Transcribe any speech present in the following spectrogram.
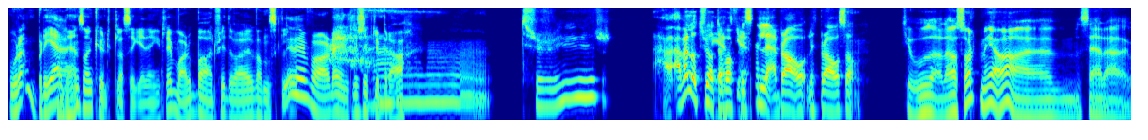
Hvordan ble det en sånn kultklassiker, egentlig? Var det bare fordi det var vanskelig, eller var det egentlig skikkelig bra? Jeg tror Jeg vil jo tro at det var fordi spillet er bra, litt bra også. Jo da, det har solgt mye òg, ser jeg.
